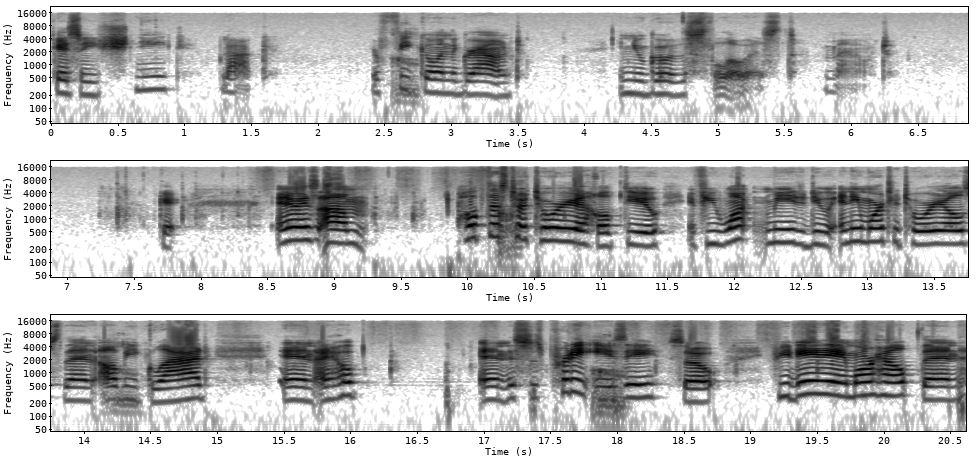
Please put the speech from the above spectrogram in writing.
Okay, so you sneak, block. Your feet go in the ground, and you go the slowest amount. Okay. Anyways, um, hope this tutorial helped you. If you want me to do any more tutorials, then I'll be glad. And I hope, and this is pretty easy, so if you need any more help, then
